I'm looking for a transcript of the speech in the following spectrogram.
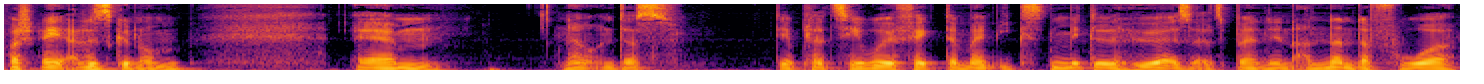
wahrscheinlich alles genommen. Ähm, ne, und dass der Placebo-Effekt dann beim x-ten Mittel höher ist als bei den anderen davor,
